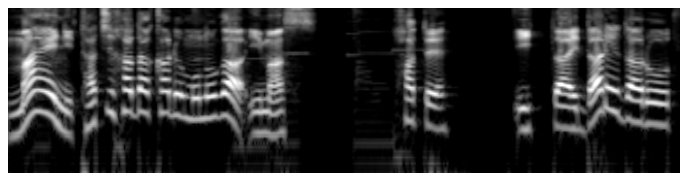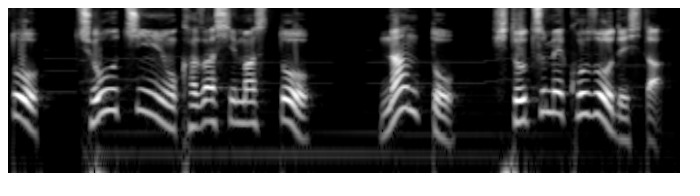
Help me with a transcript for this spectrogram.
前に立ちはだかる者がいます。はて、一体誰だろうと、提灯をかざしますと、なんと、一つ目小僧でした。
